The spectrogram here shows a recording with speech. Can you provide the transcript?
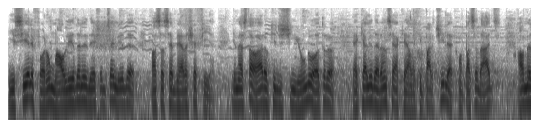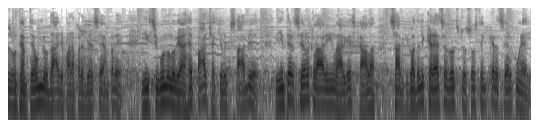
E se ele for um mau líder, ele deixa de ser líder, passa a ser mera chefia. E nesta hora, o que distingue um do outro é que a liderança é aquela que partilha capacidades, ao mesmo tempo tem humildade para aprender sempre, e em segundo lugar, reparte aquilo que sabe, e em terceiro, claro, em larga escala, sabe que quando ele cresce, as outras pessoas têm que crescer com ele.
